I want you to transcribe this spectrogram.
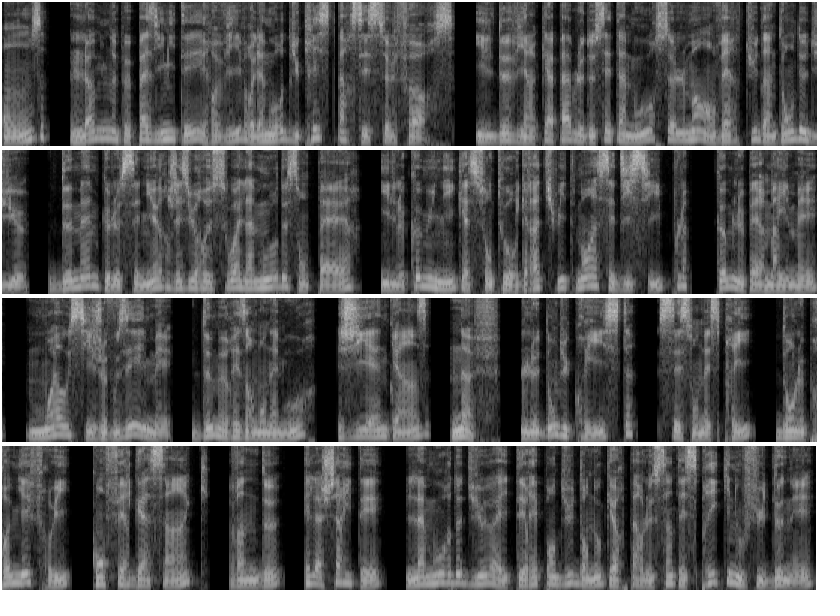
11, l'homme ne peut pas imiter et revivre l'amour du Christ par ses seules forces. Il devient capable de cet amour seulement en vertu d'un don de Dieu. De même que le Seigneur Jésus reçoit l'amour de son Père, il le communique à son tour gratuitement à ses disciples, comme le Père m'a aimé, moi aussi je vous ai aimé. Demeurez en mon amour. JN 15, 9. Le don du Christ, c'est son esprit, dont le premier fruit, Conferga 5, 22, la charité. L'amour de Dieu a été répandu dans nos cœurs par le Saint-Esprit qui nous fut donné.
